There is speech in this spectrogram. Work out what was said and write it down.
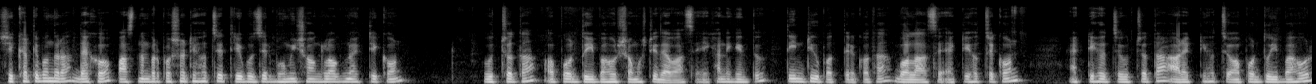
শিক্ষার্থী বন্ধুরা, দেখো, পাঁচ নম্বর প্রশ্নটি হচ্ছে, ত্রিভুজের ভূমি সংলগ্ন একটি কোণ, উচ্চতা, অপর দুই বাহুর সমষ্টি দেওয়া আছে। এখানে কিন্তু তিনটি উপাত্তের কথা বলা আছে। একটি হচ্ছে কোণ, একটি হচ্ছে উচ্চতা, আর একটি হচ্ছে অপর দুই বাহুর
